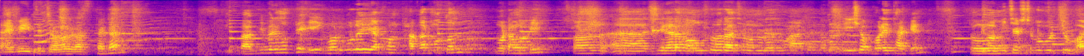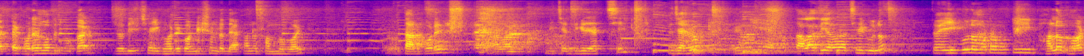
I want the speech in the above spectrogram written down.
লাইব্রেরিতে যাওয়ার রাস্তাটা। বাগদিবাড়ির মধ্যে এই ঘরগুলোই এখন থাকার মতন মোটামুটি। কারণ যেনারা বংশধর আছেন ওনারা যখন আসেন তখন এইসব ঘরে থাকেন। তো আমি চেষ্টা করব একটু একটা ঘরের মধ্যে ঢোকার, যদি সেই ঘরের কন্ডিশনটা দেখানো সম্ভব হয়। তো তারপরে আবার নিচের দিকে যাচ্ছি। যাই হোক, এমনি তালা দেওয়া আছে এগুলো। তো এইগুলো মোটামুটি ভালো ঘর।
